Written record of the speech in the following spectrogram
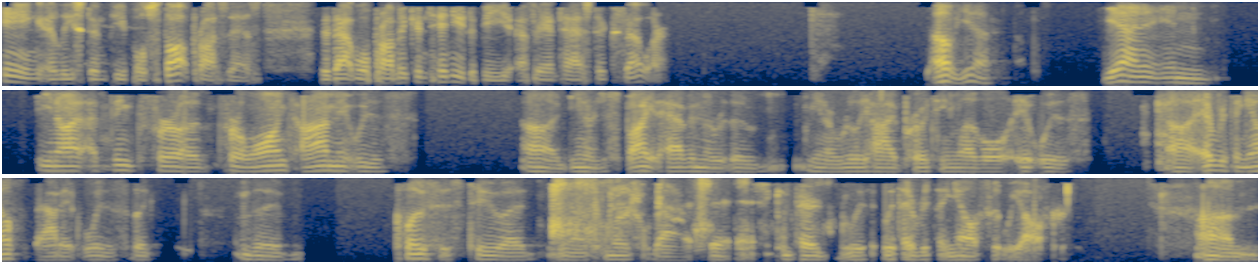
king, at least in people's thought process, that that will probably continue to be a fantastic seller. Oh yeah, yeah, and, and you know I, I think for a for a long time it was, uh, you know, despite having the the you know really high protein level, it was uh, everything else about it was the the closest to a you know commercial diet uh, compared with with everything else that we offer. Um,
